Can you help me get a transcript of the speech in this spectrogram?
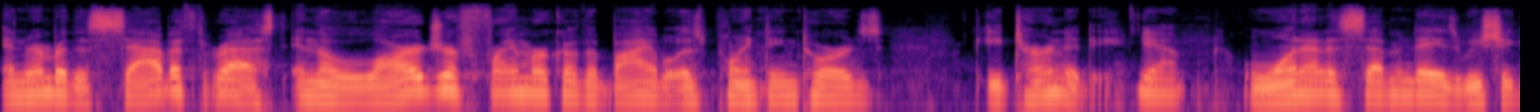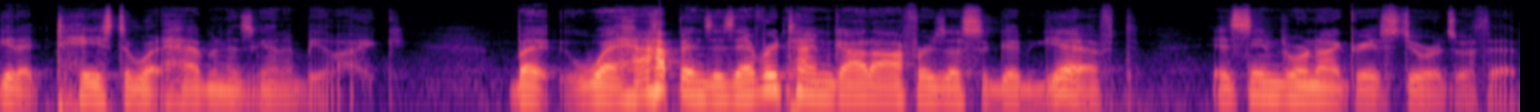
And remember, the Sabbath rest in the larger framework of the Bible is pointing towards eternity. Yeah. One out of seven days, we should get a taste of what heaven is going to be like. But what happens is every time God offers us a good gift, it seems we're not great stewards with it.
